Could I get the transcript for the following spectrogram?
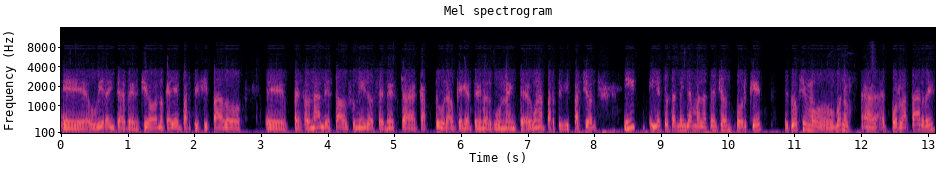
eh, hubiera intervención o que hayan participado eh, personal de Estados Unidos en esta captura o que hayan tenido alguna alguna participación. Y, y esto también llama la atención porque el próximo bueno por la tarde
